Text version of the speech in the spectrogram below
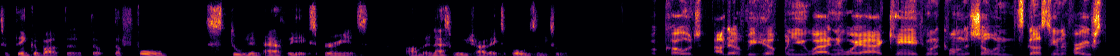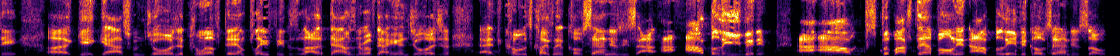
to think about the the, the full student athlete experience, um, and that's what we try to expose them to. Well, Coach, I'll definitely be helping you out any way I can. If you want to come on the show and discuss the university, uh, get guys from Georgia come up there and play for you because a lot of diamonds in the rough down here in Georgia. And with Coach Sanders. He said, I, I, believe in him. I, will put my stamp on it. I believe in Coach Sanders. So,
